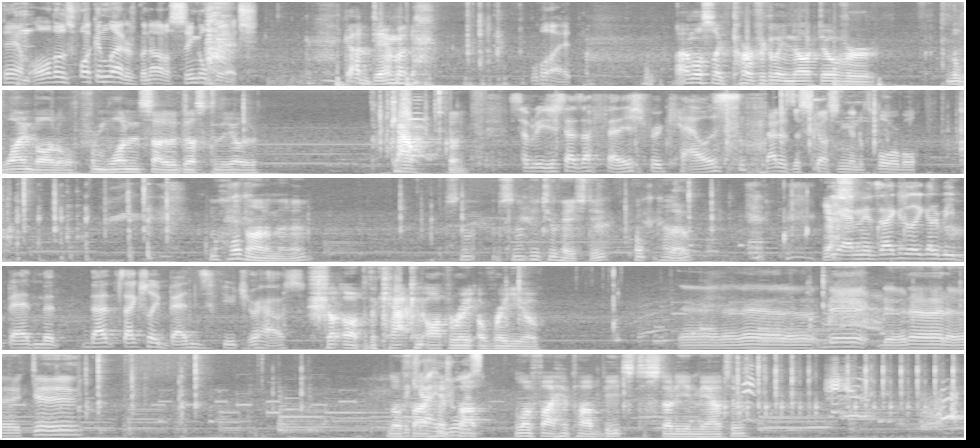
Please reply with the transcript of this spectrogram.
Damn, all those fucking letters, but not a single bitch. God damn it. What? I almost like perfectly knocked over the wine bottle from one side of the desk to the other. Cow! Somebody just has a fetish for cows. That is disgusting and deplorable. Hold on a minute. Let's not, let's not be too hasty. Oh, hello. Yes. Yeah, and it's actually gonna be Ben. That that's actually Ben's future house. Shut up. The cat can operate a radio. Lo-fi hip hop, lo-fi hip hop beats to study and meow to.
